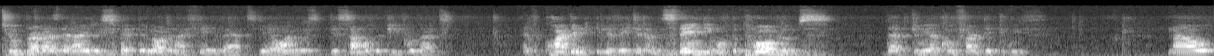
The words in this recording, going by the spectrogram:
two brothers that I respect a lot, and I think that they are ones, they're some of the people that have quite an elevated understanding of the problems that we are confronted with. Now,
